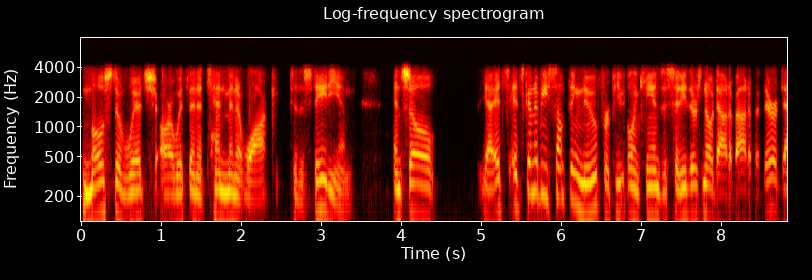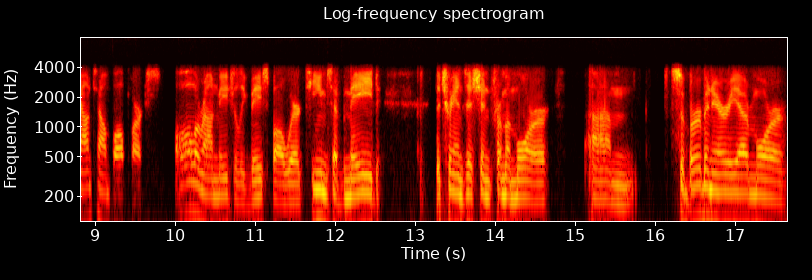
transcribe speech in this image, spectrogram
most of which are within a 10 minute walk to the stadium. And so, yeah, it's it's going to be something new for people in Kansas City. There's no doubt about it. But there are downtown ballparks all around Major League Baseball where teams have made the transition from a more um, suburban area, more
